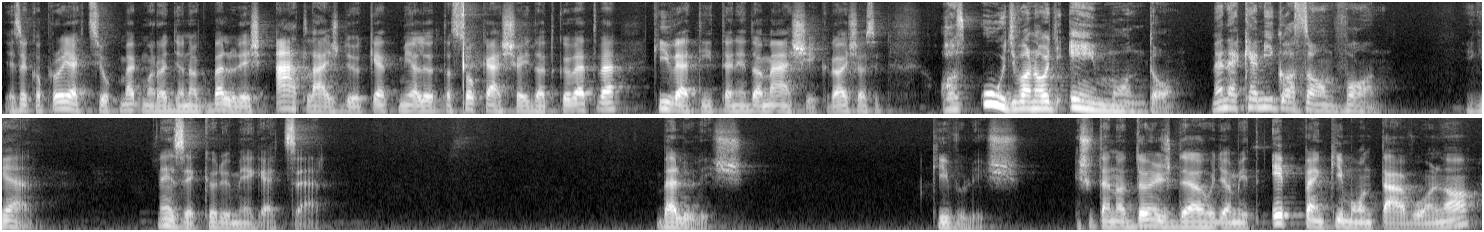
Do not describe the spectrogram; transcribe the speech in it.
Ezek a projekciók megmaradjanak belőle, és átlásd őket, mielőtt a szokásaidat követve kivetítenéd a másikra, és az, az úgy van, hogy én mondom, mert nekem igazam van. Igen? Nézzék körül még egyszer. Belül is. Kívül is. És utána döntsd el, hogy amit éppen kimondtál volna,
